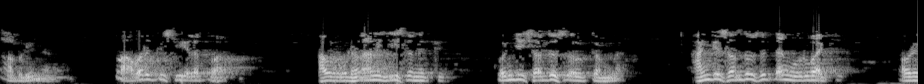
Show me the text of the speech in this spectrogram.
அப்படின்னு. அவருக்கு செய்யலப்பா அவர் உடனான ஈசனுக்கு கொஞ்சம் சந்தோஷம் விட்டோம்னா அங்கே சந்தோஷத்தை அங்கே உருவாக்கி அவர்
